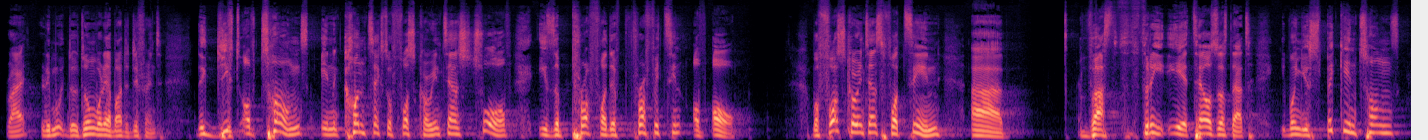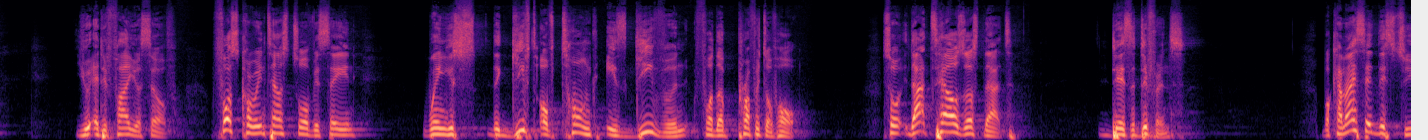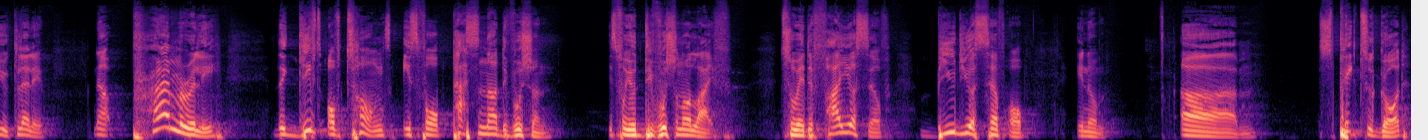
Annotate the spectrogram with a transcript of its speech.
right? Remove, don't worry about the difference. The gift of tongues in the context of First Corinthians 12 is a pro- for the profiting of all. But First Corinthians 14, uh, verse 3 here tells us that when you speak in tongues, you edify yourself. First Corinthians 12 is saying, when you the gift of tongue is given for the profit of all. So that tells us that there's a difference. But can I say this to you clearly? Now, primarily, the gift of tongues is for personal devotion. It's for your devotional life to edify yourself, build yourself up, you know, um, speak to God.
